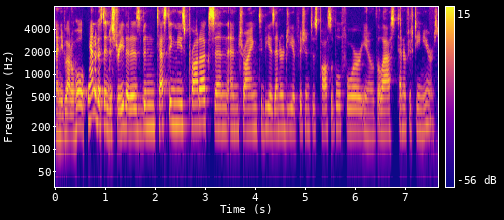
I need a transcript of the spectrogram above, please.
And you've got a whole cannabis industry that has been testing these products and, and trying to be as energy efficient as possible for you know the last 10 or 15 years.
